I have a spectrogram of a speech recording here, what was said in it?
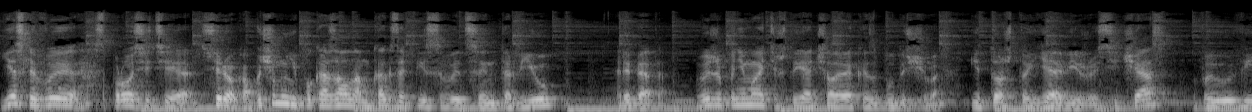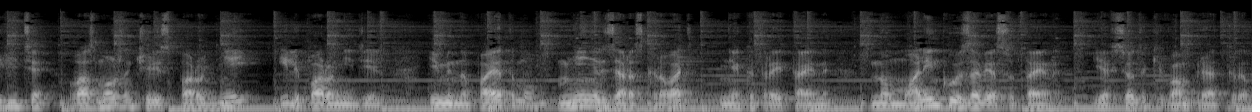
Если вы спросите, Серег, а почему не показал нам, как записывается интервью? Ребята, вы же понимаете, что я человек из будущего, и то, что я вижу сейчас, вы увидите, возможно, через пару дней или пару недель. Именно поэтому мне нельзя раскрывать некоторые тайны, но маленькую завесу тайны я все-таки вам приоткрыл.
